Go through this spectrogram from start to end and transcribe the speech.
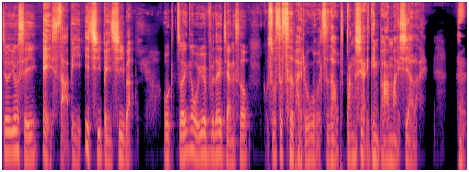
就用谐音，哎，傻逼，一七北七吧。”我昨天跟我岳父在讲的时候，我说：“这车牌如果我知道，我当下一定把它买下来。”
